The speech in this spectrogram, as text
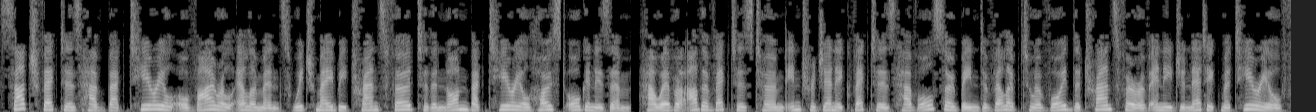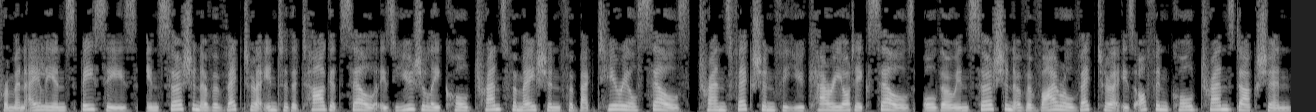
Such vectors have bacterial or viral elements which may be transferred to the non-bacterial host organism, however other vectors termed intragenic vectors have also been developed to avoid the transfer of any genetic material from an alien species. Insertion of a vector into the target cell is usually called transformation for bacterial cells, transfection for eukaryotic cells, although insertion of a viral vector is often called transduction.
